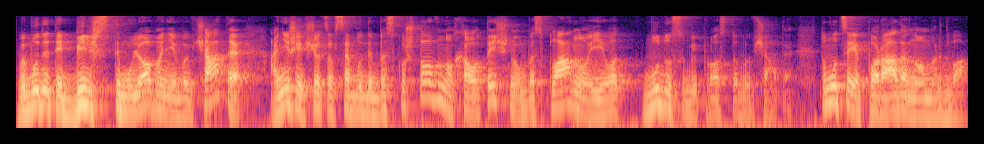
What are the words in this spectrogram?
ви будете більш стимульовані вивчати, аніж якщо це все буде безкоштовно, хаотично, без плану, і от буду собі просто вивчати. Тому це є порада номер два.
